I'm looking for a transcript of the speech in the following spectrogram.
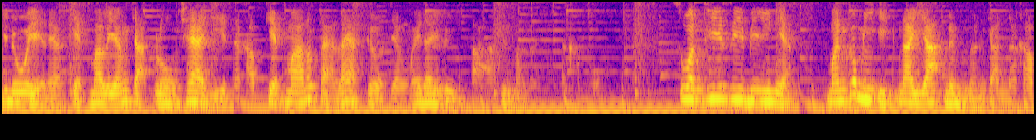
อินโนเอะเนี่ยเก็บมาเลี้ยงจากโรงแช่ยีนนะครับ เก็บมาตั้งแต่แรกเกิดยังไม่ได้ลืมตาขึ้นมาเลยนะครับผมส่วน TCB เนี่ย มันก็มีอีกนัยยะหนึ่งเหมือนกันนะครับ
